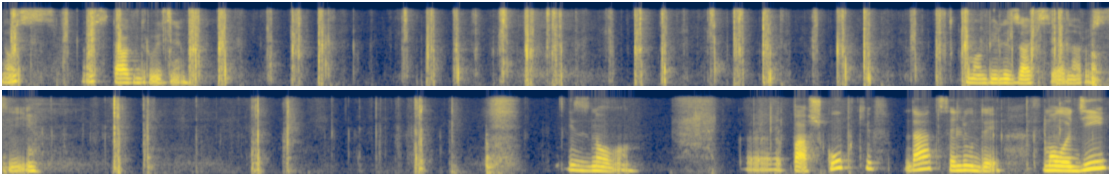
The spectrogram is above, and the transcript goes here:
Ось, ось так, друзі. Мобілізація на Росії. І знову е, паш кубків, да, це люди молоді,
